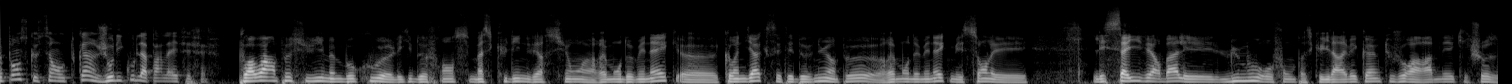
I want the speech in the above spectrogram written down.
pense que c'est en tout cas un joli coup de la part de la FFF. Pour avoir un peu suivi même beaucoup euh, l'équipe de France masculine version Raymond Domenech, Corinne Diac c'était devenu un peu Raymond Domenech mais sans les, les saillies verbales et l'humour au fond, parce qu'il arrivait quand même toujours à ramener quelque chose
